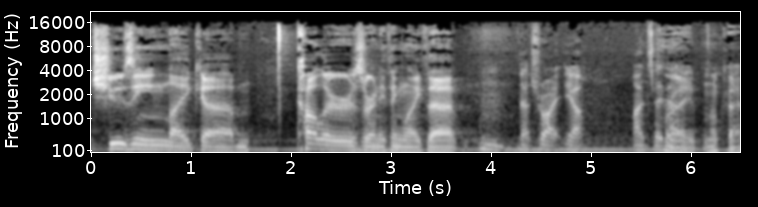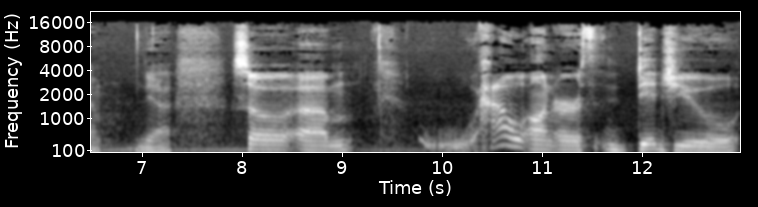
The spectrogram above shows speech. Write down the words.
choosing like um, colors or anything like that. that's right. Yeah, I'd say that. Right. Okay. Yeah. So, um, how on earth did you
